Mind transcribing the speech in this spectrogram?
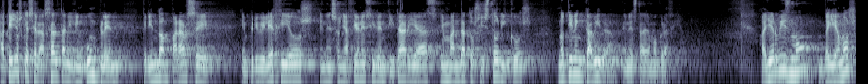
aquellos que se la saltan y la incumplen, queriendo ampararse en privilegios, en ensoñaciones identitarias, en mandatos históricos, no tienen cabida en esta democracia. Ayer mismo veíamos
